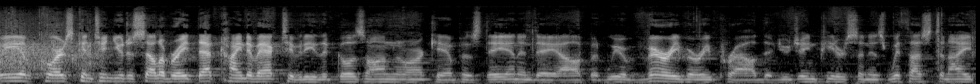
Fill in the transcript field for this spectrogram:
we, of course, continue to celebrate that kind of activity that goes on on our campus day in and day out. But we are very, very proud that Eugene Peterson is with us tonight.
